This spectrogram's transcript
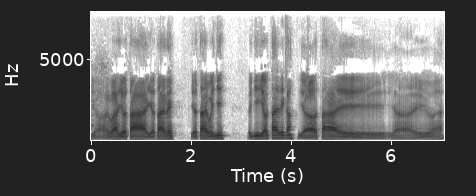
Giỏi quá vỗ tay vỗ tay đi. Vỗ tay vậy nhi. Vậy nhi vỗ tay đi con. Vỗ tay. Giỏi quá.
